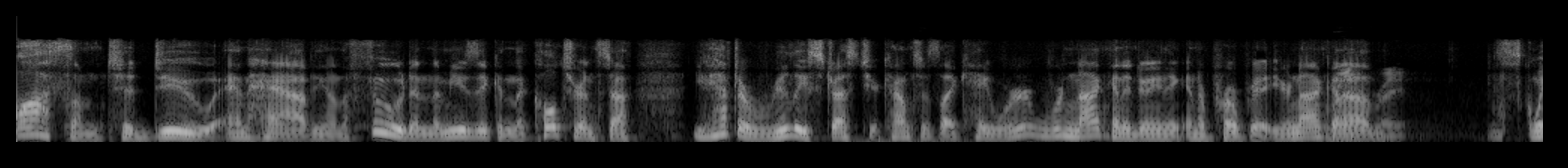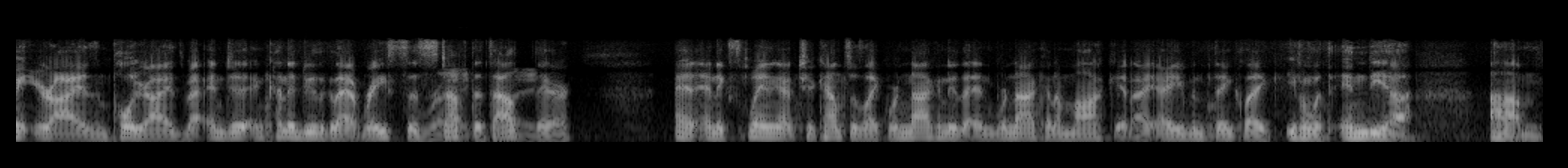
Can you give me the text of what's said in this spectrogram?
awesome to do and have you know the food and the music and the culture and stuff. You have to really stress to your counselors like, hey, we're we're not going to do anything inappropriate. You're not going Right, to right. Squint your eyes and pull your eyes back and just, and kind of do that racist stuff that's out right. there and, and explaining that to your counselors like we're not going to do that and we're not going to mock it I, I even think like even with india um,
